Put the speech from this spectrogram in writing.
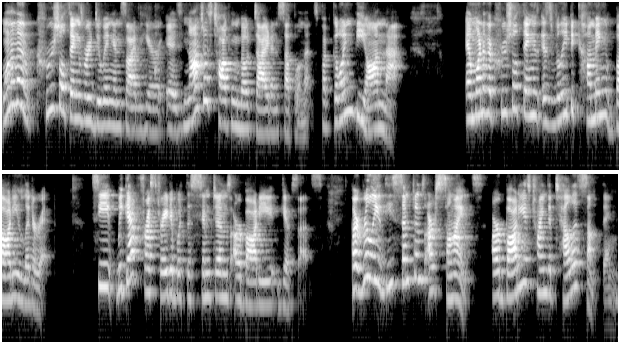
One of the crucial things we're doing inside here is not just talking about diet and supplements, but going beyond that. And one of the crucial things is really becoming body literate. See, we get frustrated with the symptoms our body gives us, but really, these symptoms are signs. Our body is trying to tell us something.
